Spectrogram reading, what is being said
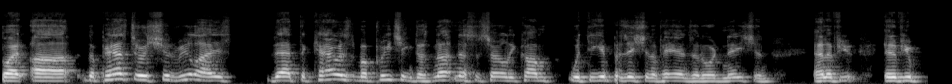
but uh, the pastor should realize that the charism of preaching does not necessarily come with the imposition of hands and ordination. And if you if you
